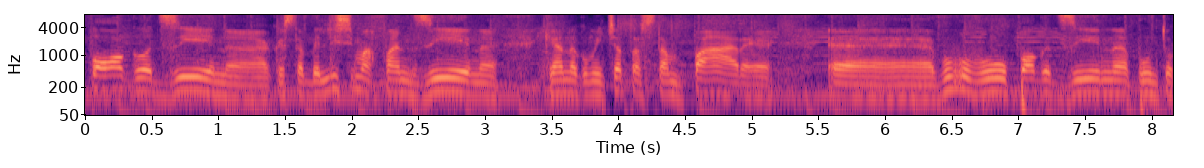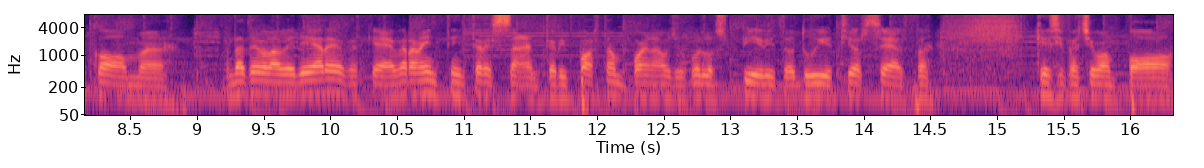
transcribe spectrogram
Pogo Zine, questa bellissima fanzine che hanno cominciato a stampare eh, www.pogozine.com andatevelo a vedere perché è veramente interessante, riporta un po' in auge quello spirito do it yourself che si faceva un po'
